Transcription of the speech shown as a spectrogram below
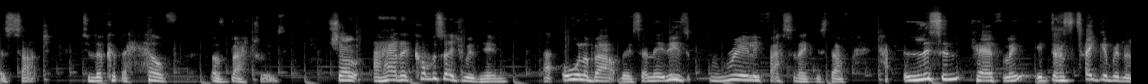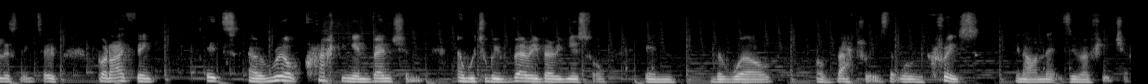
as such, to look at the health of batteries. So I had a conversation with him uh, all about this, and it is really fascinating stuff. Listen carefully. It does take a bit of listening to, but I think it's a real cracking invention, and which will be very, very useful in the world of batteries that will increase in our net zero future.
